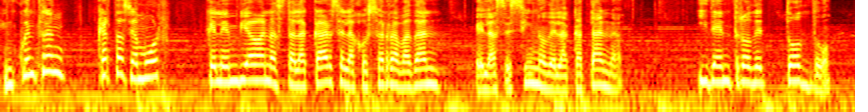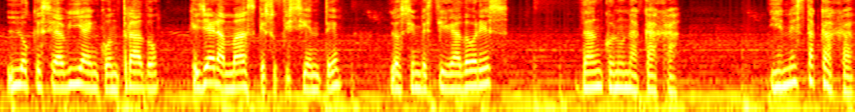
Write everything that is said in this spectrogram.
Encuentran cartas de amor que le enviaban hasta la cárcel a José Rabadán, el asesino de la katana. Y dentro de todo lo que se había encontrado, que ya era más que suficiente, los investigadores dan con una caja. Y en esta caja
